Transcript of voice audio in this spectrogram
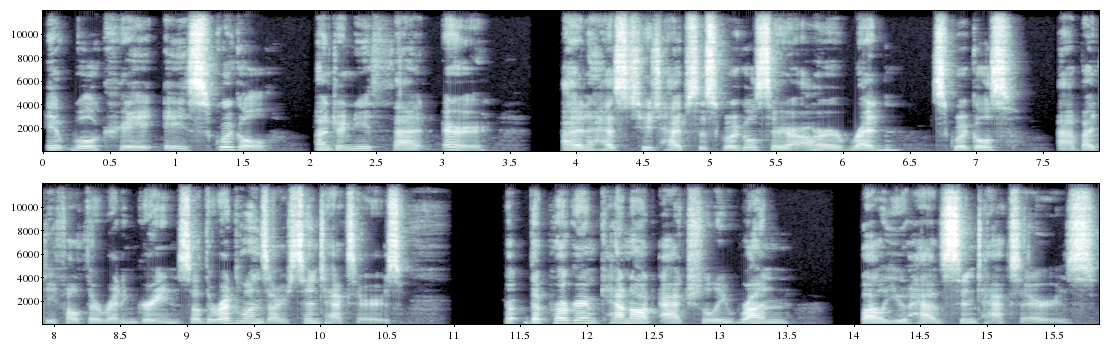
it will create a squiggle underneath that error. Uh, and it has two types of squiggles. There are red squiggles. Uh, by default, they're red and green. So the red ones are syntax errors the program cannot actually run while you have syntax errors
